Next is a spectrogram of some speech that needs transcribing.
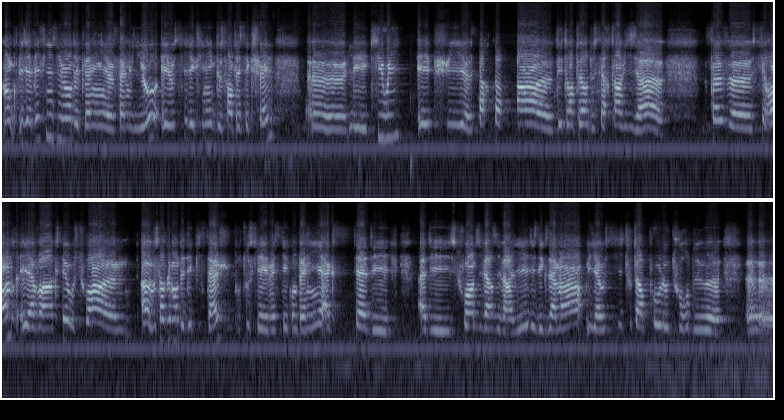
Donc, il y a définitivement des plannings familiaux et aussi des cliniques de santé sexuelle. les kiwis et puis certains détenteurs de certains visas peuvent s'y rendre et avoir accès aux soins, simplement des dépistages pour tout ce qui est MST et compagnie, à des, soins divers et variés, des examens. Il y a aussi tout un pôle autour de euh, euh,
